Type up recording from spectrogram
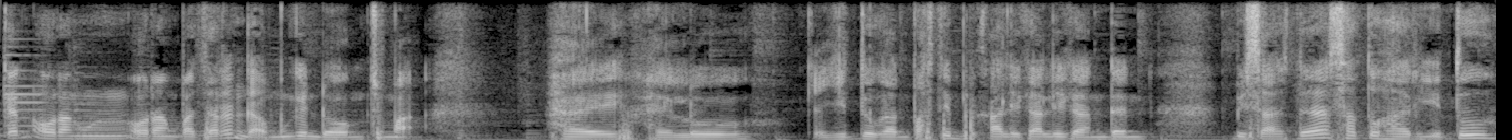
kan orang-orang pacaran nggak mungkin dong cuma hai, hello kayak gitu kan, pasti berkali-kali kan dan bisa ada satu hari itu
